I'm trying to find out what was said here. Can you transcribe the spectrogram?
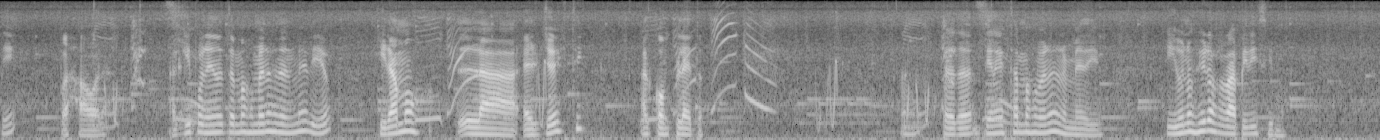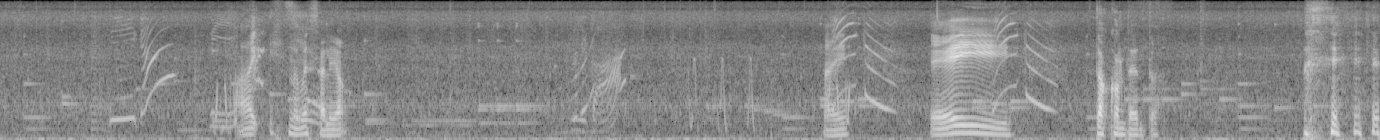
¿Sí? Pues ahora. Aquí poniéndote más o menos en el medio, giramos la, el joystick al completo. pero tiene que estar más o menos en el medio. Y unos giros rapidísimos. Ay, no me salió. Ahí. ¡Ey! Todos contentos.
